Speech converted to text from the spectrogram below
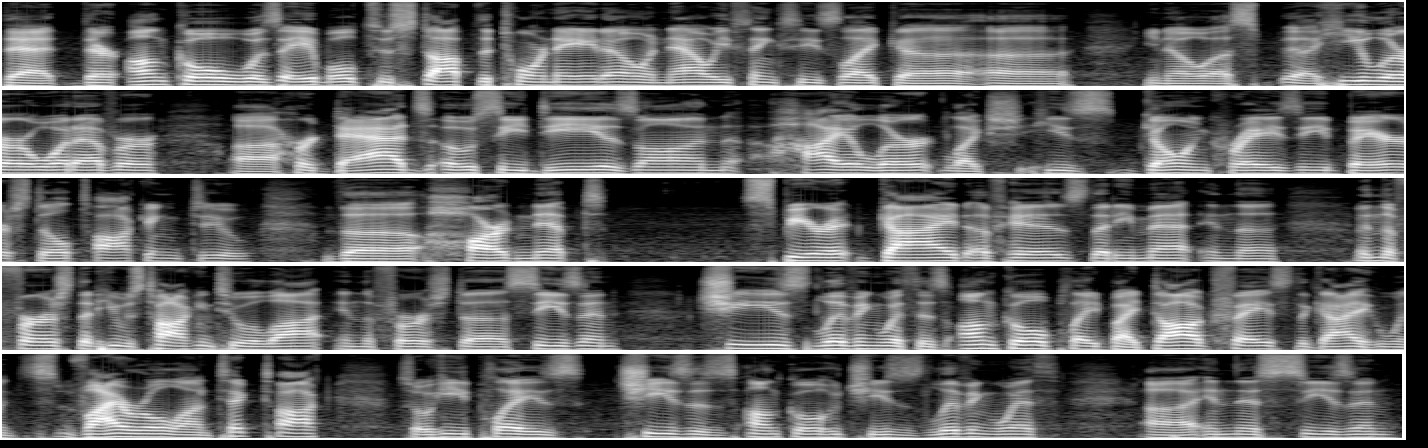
that their uncle was able to stop the tornado, and now he thinks he's like a, a you know a, a healer or whatever. Uh, her dad's OCD is on high alert, like sh he's going crazy. Bear still talking to the hard-nipped spirit guide of his that he met in the in the first that he was talking to a lot in the first uh, season. Cheese living with his uncle, played by Dogface, the guy who went viral on TikTok. So he plays Cheese's uncle, who Cheese is living with uh, in this season,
